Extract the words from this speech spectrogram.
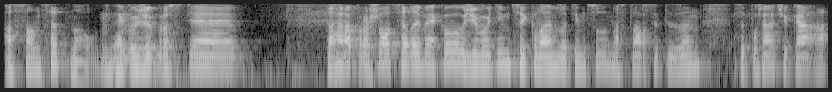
a sunsetnout. Mhm. Mm-hmm. Jakože prostě ta hra prošla celým jako životním cyklem, zatímco na Star Citizen se pořád čeká a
